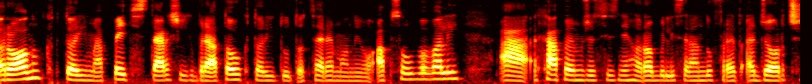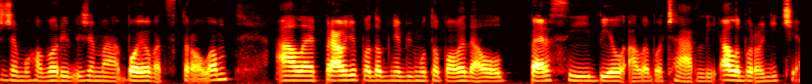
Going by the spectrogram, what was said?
Ron, ktorý má 5 starších bratov, ktorí túto ceremoniu absolvovali a chápem, že si z neho robili srandu Fred a George, že mu hovorili, že má bojovať s trolom, ale pravdepodobne by mu to povedal Percy, Bill alebo Charlie, alebo rodičia.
